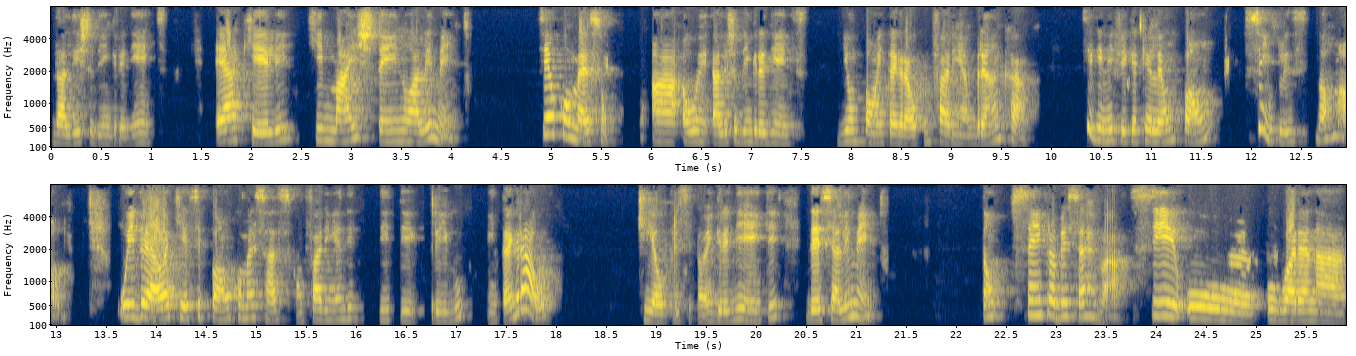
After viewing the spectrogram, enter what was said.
da lista de ingredientes é aquele que mais tem no alimento. Se eu começo a, a lista de ingredientes de um pão integral com farinha branca, significa que ele é um pão simples, normal. O ideal é que esse pão começasse com farinha de, de, de trigo integral, que é o principal ingrediente desse alimento. Então, sempre observar. Se o, o Guaraná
